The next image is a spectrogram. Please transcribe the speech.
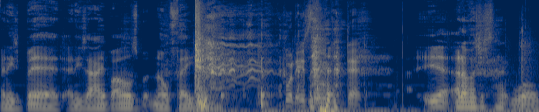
and his beard and his eyeballs, but no face. What is The Walking Dead? Yeah, and I was just like, whoa.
